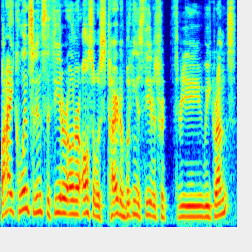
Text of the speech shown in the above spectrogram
By coincidence, the theater owner also was tired of booking his theaters for three week runs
